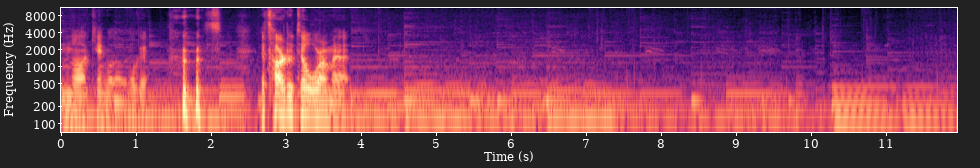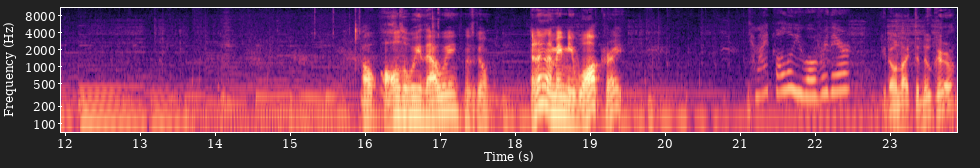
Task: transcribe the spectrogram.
No, I can't go that way. Okay. it's hard to tell where I'm at. Oh, all the way that way? Let's go. They're not gonna make me walk, right? Can I follow you over there? You don't like the new girl?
